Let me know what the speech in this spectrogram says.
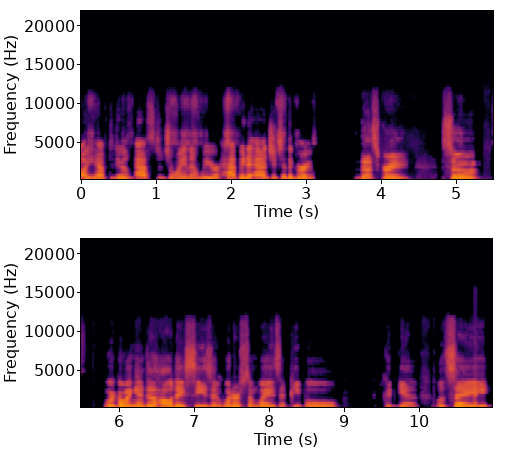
all you have to do is ask to join, and we are happy to add you to the group. That's great. So we're going into the holiday season. What are some ways that people could give? Let's say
